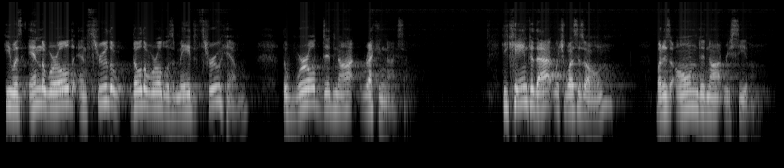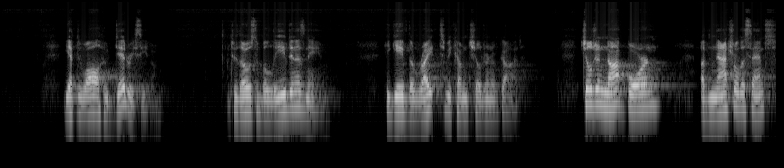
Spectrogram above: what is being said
He was in the world, and through the, though the world was made through him, the world did not recognize him. He came to that which was his own, but his own did not receive him. Yet to all who did receive him, to those who believed in his name, he gave the right to become children of God. Children not born of natural descent,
